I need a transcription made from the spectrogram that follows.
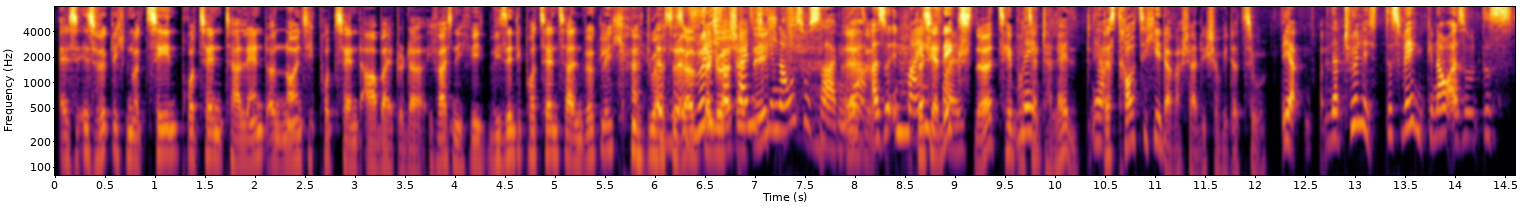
es ist wirklich nur 10% Talent und 90% Arbeit oder ich weiß nicht, wie, wie sind die Prozentzahlen wirklich? Du hast es Äh, öfter Würde ich gehört wahrscheinlich als ich. genauso sagen, ja. Also in meinem Das ist ja nichts, ne? 10% Nee. Talent. Ja. Das traut sich jeder wahrscheinlich schon wieder zu. Ja, natürlich. Deswegen, genau. Also das,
